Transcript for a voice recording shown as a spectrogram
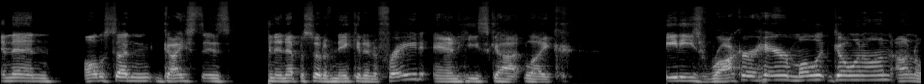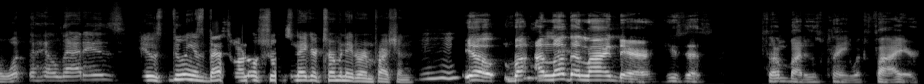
And then all of a sudden Geist is in an episode of Naked and Afraid and he's got like 80s rocker hair mullet going on. I don't know what the hell that is. He was doing his best Arnold Schwarzenegger Terminator impression. hmm Yo, but I love that line there. He says, "Somebody was playing with fire."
